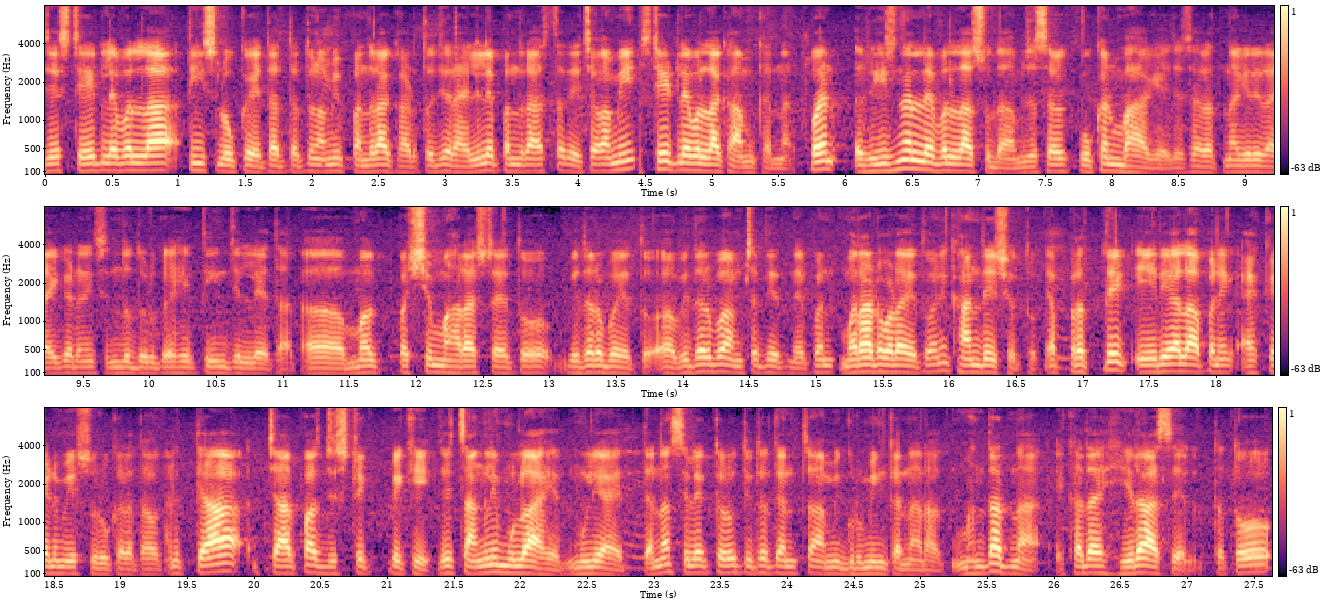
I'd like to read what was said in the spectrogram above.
जे स्टेट लेवलला तीस लोक येतात त्यातून आम्ही पंधरा काढतो. जे राहिलेले पंधरा असतात याच्यावर आम्ही स्टेट लेवलला काम करणार. पण रिजनल लेवलला सुद्धा जसं कोकण भाग आहे जसं रत्नागिरी रायगड आणि सिंधुदुर्ग हे तीन जिल्हे येतात. मग पश्चिम महाराष्ट्र येतो विदर्भ येतो. विदर्भ आमच्यात येत नाही पण मराठवाडा येतो आणि खानदेश येतो. या प्रत्येक एरियाला आपण एक अकॅडमी सुरू करत आहोत. आणि त्या चार पाच डिस्ट्रिक्ट पैकी जे चांगली मुलं आहेत मुली आहेत त्यांना सिलेक्ट करू तिथं त्यांचं आम्ही ग्रुमिंग करणार आहोत. म्हणतात ना एखादा हिरा असेल तर तो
